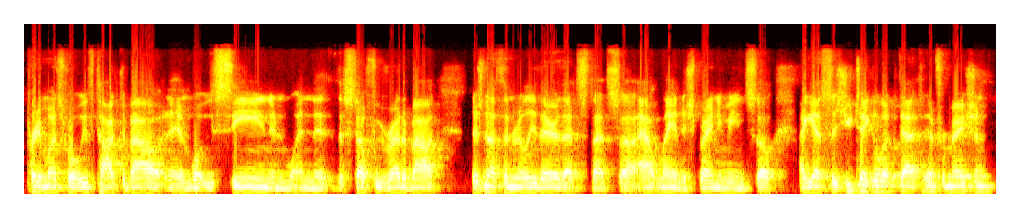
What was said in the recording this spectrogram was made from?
pretty much what we've talked about and what we've seen and, and the, the, stuff we've read about. There's nothing really there that's that's uh, outlandish by any means. So I guess as you take a look at that information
